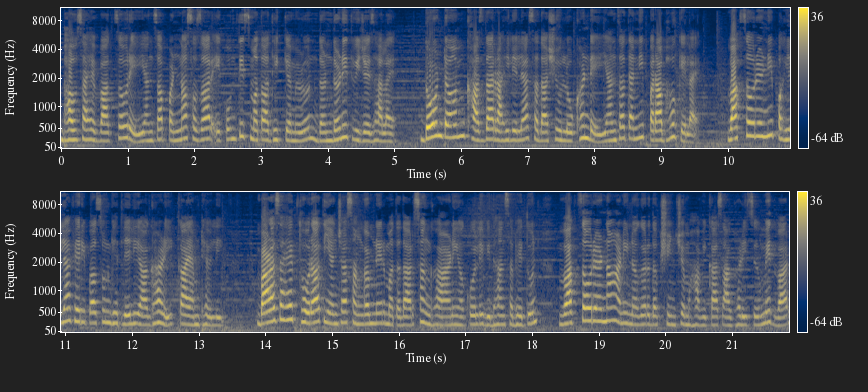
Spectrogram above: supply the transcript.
भाऊसाहेब वागचौरे यांचा पन्नास हजार एकोणतीस मताधिक्य मिळून दणदणीत विजय झालाय. दोन टर्म खासदार राहिलेल्या सदाशिव लोखंडे यांचा त्यांनी पराभव केलाय. वाघचौरेंनी पहिल्या फेरीपासून घेतलेली आघाडी कायम ठेवली. बाळासाहेब थोरात यांच्या संगमनेर मतदारसंघ आणि अकोले विधानसभेतून वाघचौऱ्यांना आणि नगर दक्षिणचे महाविकास आघाडीचे उमेदवार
